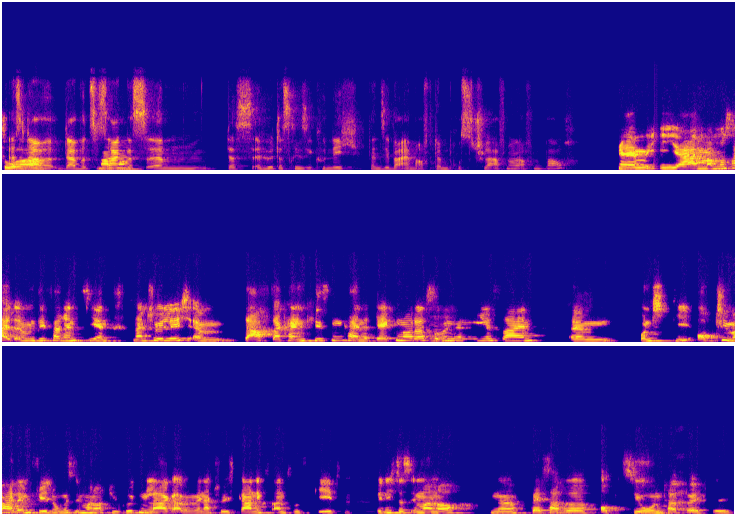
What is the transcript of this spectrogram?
Also da, da würdest du sagen, dass, ähm, das erhöht das Risiko nicht, wenn sie bei einem auf der Brust schlafen oder auf dem Bauch? Ähm, ja, man muss halt ähm, differenzieren. Natürlich ähm, darf da kein Kissen, keine Decken oder so in der Nähe sein. Ähm, und die optimale Empfehlung ist immer noch die Rückenlage. Aber wenn natürlich gar nichts anderes geht, finde ich das immer noch eine bessere Option tatsächlich.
